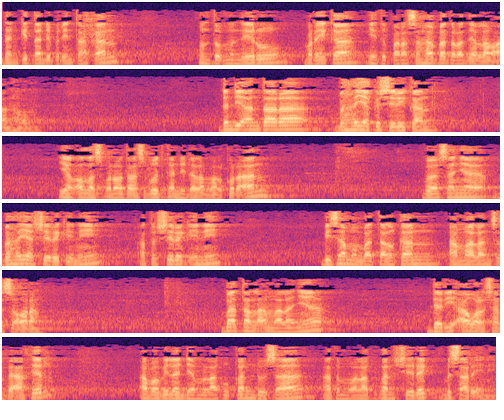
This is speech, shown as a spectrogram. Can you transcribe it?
dan kita diperintahkan untuk meniru mereka yaitu para sahabat radhiyallahu anhum. Dan di antara bahaya kesyirikan yang Allah SWT sebutkan di dalam Al-Qur'an bahwasanya bahaya syirik ini atau syirik ini bisa membatalkan amalan seseorang. Batal amalannya dari awal sampai akhir apabila dia melakukan dosa atau melakukan syirik besar ini.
